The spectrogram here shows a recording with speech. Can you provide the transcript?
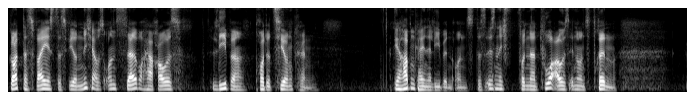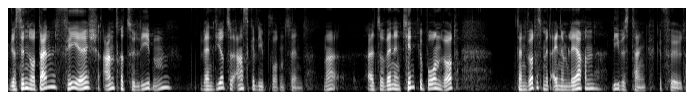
Gott das weiß, dass wir nicht aus uns selber heraus Liebe produzieren können. Wir haben keine Liebe in uns. Das ist nicht von Natur aus in uns drin. Wir sind nur dann fähig, andere zu lieben, wenn wir zuerst geliebt worden sind. Also wenn ein Kind geboren wird, dann wird es mit einem leeren Liebestank gefüllt.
